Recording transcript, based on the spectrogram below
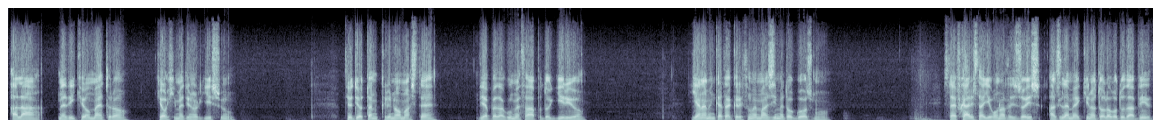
αλλά με δίκαιο μέτρο και όχι με την οργή σου. Διότι όταν κρινόμαστε διαπαιδαγούμεθα από τον Κύριο για να μην κατακριθούμε μαζί με τον κόσμο. Στα ευχάριστα γεγονότα της ζωής ας λέμε εκείνο το λόγο του Δαβίδ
